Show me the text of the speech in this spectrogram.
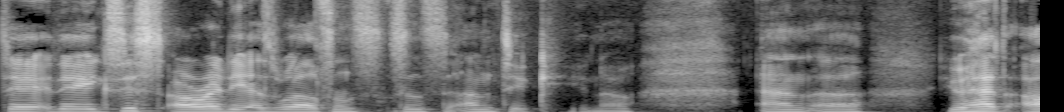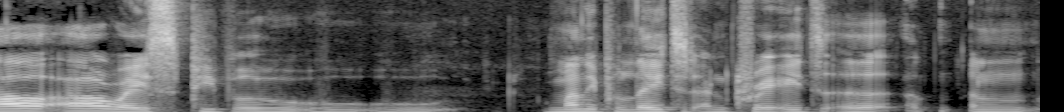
they they exist already as well since since the antique, you know, and uh, you had al always people who, who, who manipulated and create uh, an,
